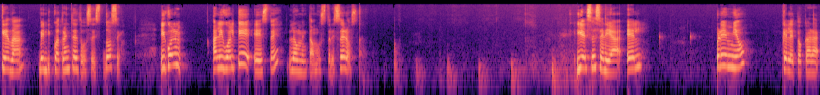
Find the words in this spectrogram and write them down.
Queda 24 entre 2 es 12. Igual Al igual que este, le aumentamos tres ceros. Y ese sería el premio que le tocará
